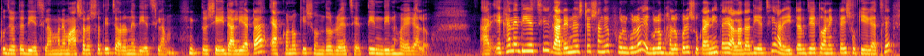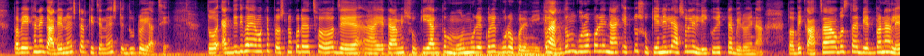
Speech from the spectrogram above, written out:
পুজোতে দিয়েছিলাম মানে মা সরস্বতীর চরণে দিয়েছিলাম। তো সেই ডালিয়াটা এখনও কি সুন্দর রয়েছে, তিন দিন হয়ে গেল। আর এখানে দিয়েছি গার্ডেন ওয়েস্টের সঙ্গে ফুলগুলো, এগুলো ভালো করে শুকায়নি, তাই আলাদা দিয়েছি। আর এইটা যেহেতু অনেকটাই শুকিয়ে গেছে, তবে এখানে গার্ডেন ওয়েস্ট আর কিচেন ওয়েস্ট দুটোই আছে। তো এক দিদিভাই আমাকে প্রশ্ন করেছ যে এটা আমি শুকিয়ে একদম মুড়মুড়ে করে গুঁড়ো করে নিই তো একদম গুঁড়ো করি না, একটু শুকিয়ে নিলে আসলে লিকুইডটা বেরোয় না। তবে কাঁচা অবস্থায় বেড বানালে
